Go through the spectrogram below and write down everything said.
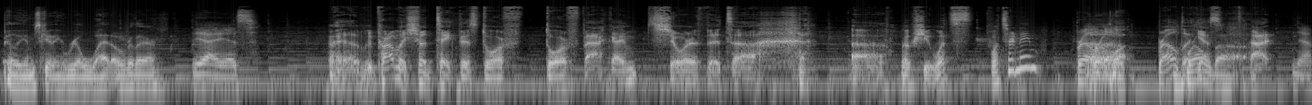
Billiam's getting real wet over there. Yeah, he is. Uh, we probably should take this dwarf dwarf back. I'm sure that. Uh, uh, oh shoot, what's what's her name? Brella. Brelda. Yes. Brelda. Uh, Yeah.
